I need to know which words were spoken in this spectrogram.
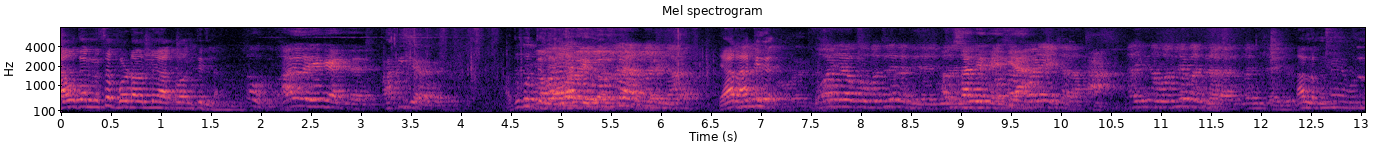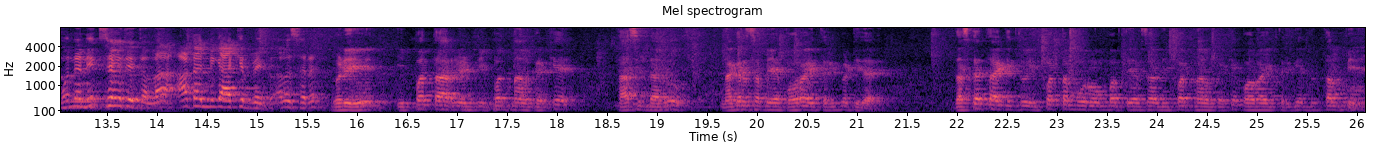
ಯಾವುದನ್ನು ಸಹ ಬೋರ್ಡ್ ಅಲ್ಲಿ ಹಾಕುವಂತಿಲ್ಲ. ಹಾಕಿದ್ದೀರಾ? ಅದು ಗೊತ್ತಿಲ್ಲ. ಯಾರು- ಹಾಕಿದೆ. ಅಲ್ಲ ಮೊನ್ನೆ ನಿಕ್ ಸೇವಿದೈತಲ್ಲ ಆ ಟೈಮಿಗೆ ಹಾಕಿರ್ಬೇಕು. ಅಲ್ಲ ಸರ್? ನೋಡಿ ಇಪ್ಪತ್ತಾರು ಎಂಟು ಇಪ್ಪತ್ನಾಲ್ಕಕ್ಕೆ ತಹಸೀಲ್ದಾರು ನಗರಸಭೆಯ ಪೌರಾಯುಕ್ತರಿಗೆ ಕೊಟ್ಟಿದ್ದಾರೆ. ದಸ್ತತ್ತಾಗಿದ್ದು ಇಪ್ಪತ್ತ ಮೂರು ಒಂಬತ್ತು ಎರಡು ಸಾವಿರದ ಇಪ್ಪತ್ನಾಲ್ಕಕ್ಕೆ ಪೌರಾಯುಕ್ತರಿಗೆ ತಲುಪಿದೆ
